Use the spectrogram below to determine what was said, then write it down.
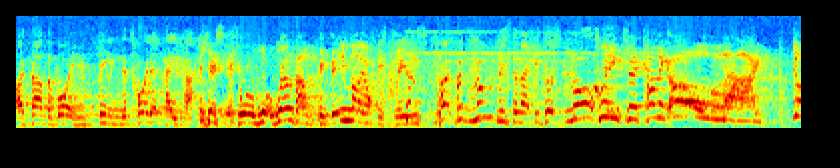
I found the boy who's stealing the toilet paper. Yes, yes, well, well well done, Peter. In my office, please. But, but look, Mr. Macintosh, look! Quick, they're coming. Oh, my God!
